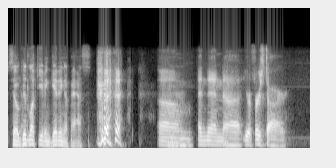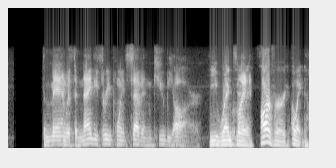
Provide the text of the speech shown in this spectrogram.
So good luck even getting a pass. Um, and then uh, your first star, the man with the 93.7 QBR. He went to Reminder. Harvard. Oh wait, no.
